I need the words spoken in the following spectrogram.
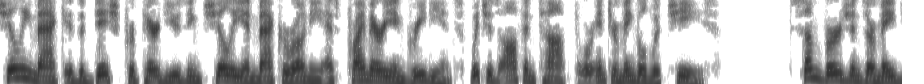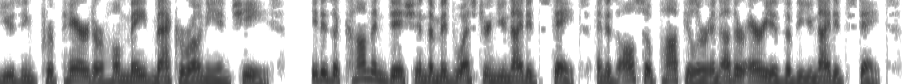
Chili mac is a dish prepared using chili and macaroni as primary ingredients, which is often topped or intermingled with cheese. Some versions are made using prepared or homemade macaroni and cheese. It is a common dish in the Midwestern United States, and is also popular in other areas of the United States.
